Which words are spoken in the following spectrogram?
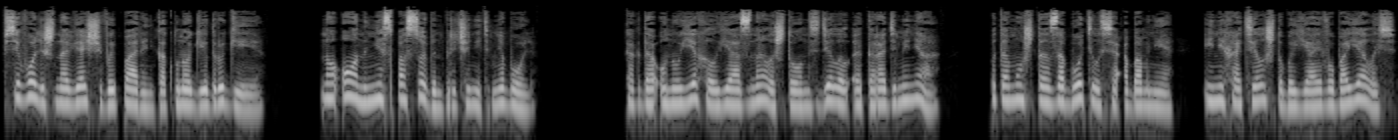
всего лишь навязчивый парень, как многие другие. Но он не способен причинить мне боль. Когда он уехал, я знала, что он сделал это ради меня, потому что заботился обо мне и не хотел, чтобы я его боялась.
